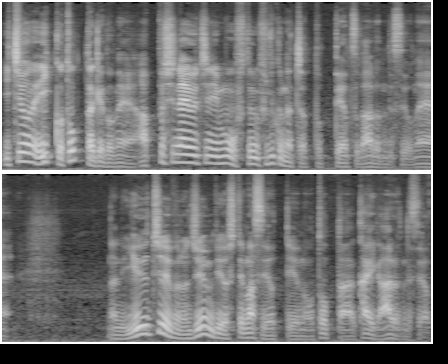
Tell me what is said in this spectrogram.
一応ね1個撮ったけどねアップしないうちにもう古くなっちゃったってやつがあるんですよね。なので YouTube の準備をしてますよっていうのを撮った回があるんですよ。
